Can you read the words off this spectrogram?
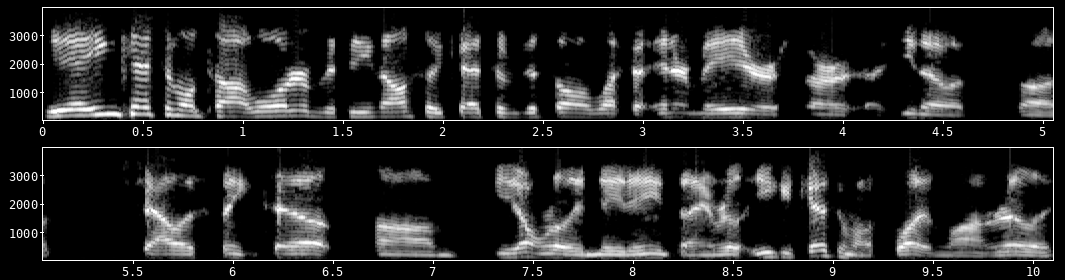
Yeah, you can catch them on top water, but you can also catch them just on like an intermediate or, or you know, a, shallow sink tip. Um, you don't really need anything really. You can catch them on a floating line, really.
